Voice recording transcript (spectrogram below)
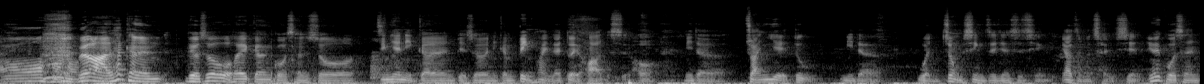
哦，没有啊，他可能，比如说，我会跟国成说，今天你跟，比如说你跟病患你在对话的时候，你的专业度、你的稳重性这件事情要怎么呈现？因为国成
